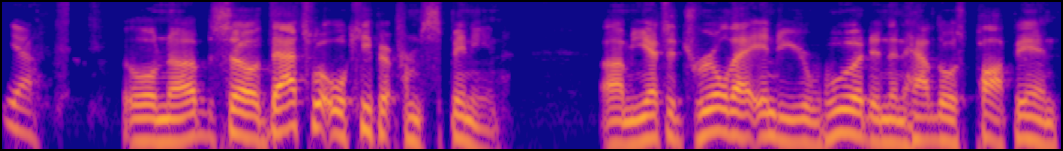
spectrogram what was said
Yeah, the little nub. So that's what will keep it from spinning. Um, you have to drill that into your wood and then have those pop in,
